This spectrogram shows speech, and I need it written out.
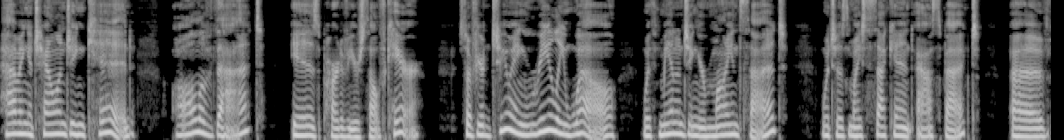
having a challenging kid, all of that is part of your self care. So if you're doing really well with managing your mindset, which is my second aspect of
